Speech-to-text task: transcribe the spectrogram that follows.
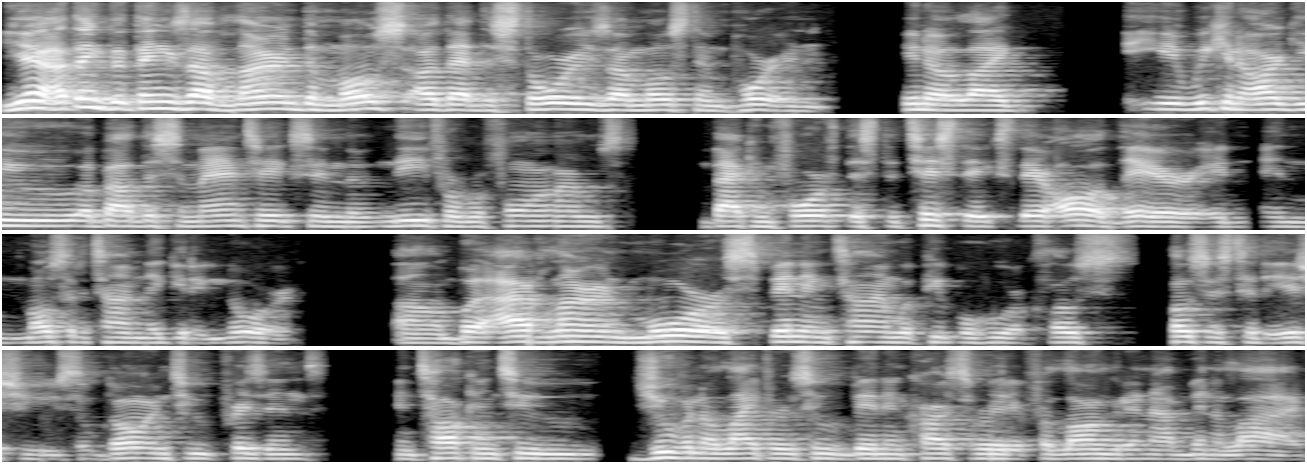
Yeah, I think the things I've learned the most are that the stories are most important. You know, like we can argue about the semantics and the need for reforms back and forth. The statistics, they're all there, and, and most of the time they get ignored. Um, but I've learned more spending time with people who are close closest to the issue. So going to prisons and talking to juvenile lifers who've been incarcerated for longer than I've been alive,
